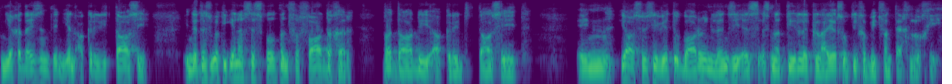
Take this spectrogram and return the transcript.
9001 akkreditasie en dit is ook die enigste spulpunt vervaardiger wat daardie akkreditasie het. En ja, soos jy weet, Obaro en Lindsay is is natuurlik leiers op die gebied van tegnologie.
